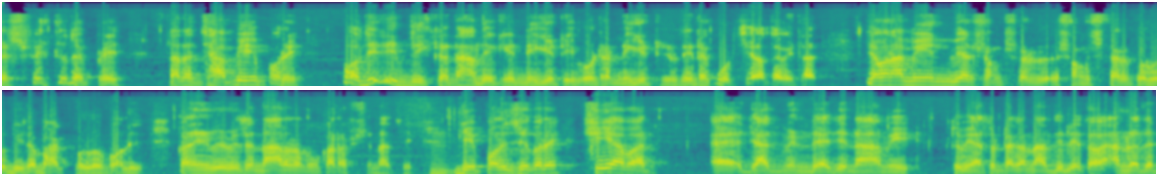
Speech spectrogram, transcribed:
respect to the press তারা ঝাঁপিয়ে পড়ে পজিটিভ দিকটা না দেখে নেগেটিভ ওটা নেগেটিভ এটা করছে অথবা এটা। যেমন আমি এনবিআর সংস্কার সংস্কার করব দুইটা ভাগ করব পলিসি কারণ এনবিআর ভিতরে নানা রকম কারাপশন আছে। যে পলিসি করে সে আবার জাজমেন্ট দেয় যে না আমি তুমি এত টাকা না দিলে তো আন্ডার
